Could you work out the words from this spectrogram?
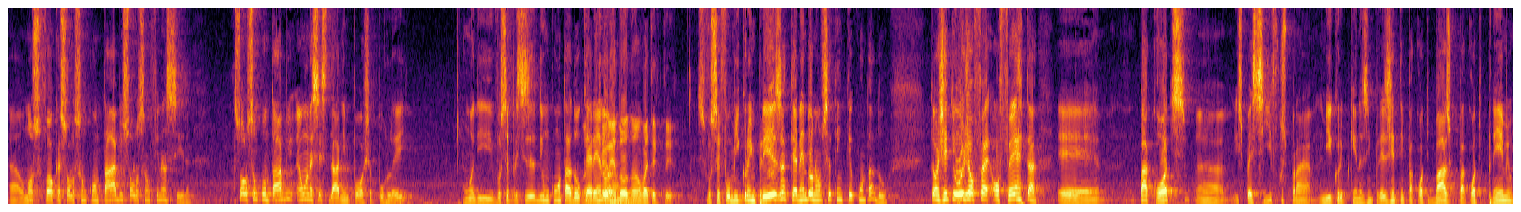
Ah, o nosso foco é solução contábil e solução financeira. A solução contábil é uma necessidade imposta por lei onde você precisa de um contador querendo, querendo ou não. ou não vai ter que ter se você for microempresa querendo ou não você tem que ter o contador então a gente hoje oferta é, pacotes ah, específicos para micro e pequenas empresas. A gente tem pacote básico, pacote premium,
